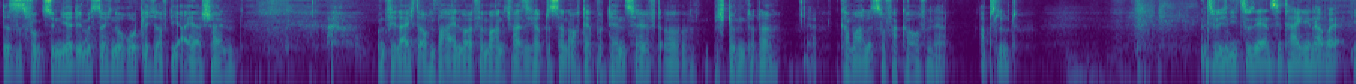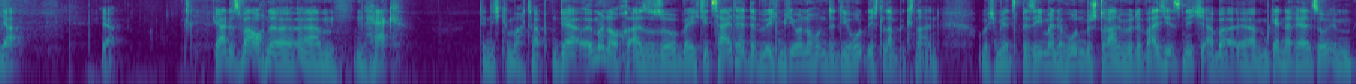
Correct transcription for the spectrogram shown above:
dass es funktioniert. Ihr müsst euch nur Rotlicht auf die Eier scheinen. Und vielleicht auch ein paar Einläufe machen. Ich weiß nicht, ob das dann auch der Potenz hilft, aber bestimmt, oder? Ja. Kann man alles so verkaufen. Ja, absolut. Jetzt will ich nicht zu sehr ins Detail gehen, aber. Ja. Ja, das war auch eine, ähm, ein Hack, den ich gemacht habe. Und der immer noch, also so, wenn ich die Zeit hätte, würde ich mich immer noch unter die Rotlichtlampe knallen. Ob ich mir jetzt per se meine Hoden bestrahlen würde, weiß ich jetzt nicht, aber ähm, generell so im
